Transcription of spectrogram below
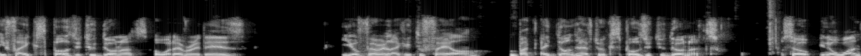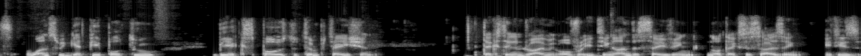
if I expose you to donuts or whatever it is, you're very likely to fail. But I don't have to expose you to donuts. So, you know, once once we get people to be exposed to temptation texting and driving, overeating, undersaving, not exercising, it is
